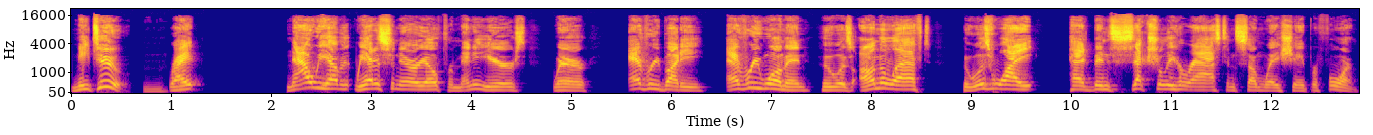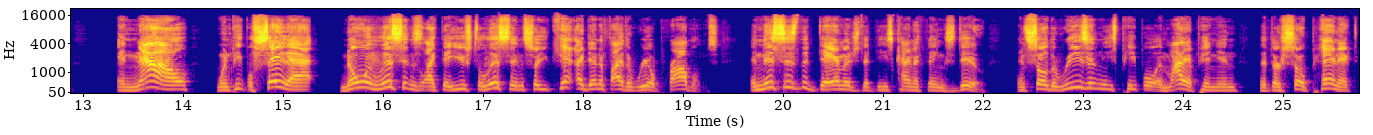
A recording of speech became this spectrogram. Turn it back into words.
Me Too, Mm. right? Now we have we had a scenario for many years where everybody, every woman who was on the left, who was white, had been sexually harassed in some way, shape, or form. And now, when people say that, no one listens like they used to listen. So you can't identify the real problems. And this is the damage that these kind of things do. And so the reason these people, in my opinion, that they're so panicked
